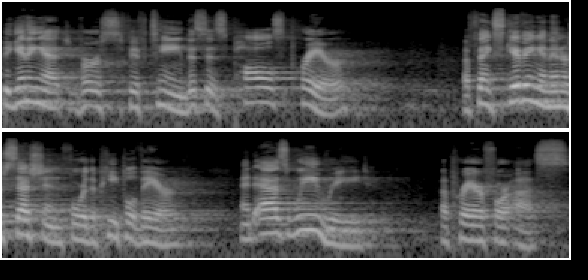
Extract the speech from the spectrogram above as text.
beginning at verse 15. This is Paul's prayer of thanksgiving and intercession for the people there. And as we read, a prayer for us.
